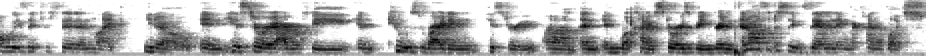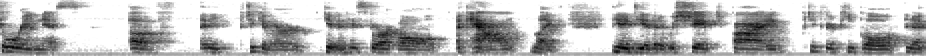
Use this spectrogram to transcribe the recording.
Always interested in like you know, in historiography, in who's writing history, um, and, and what kind of stories are being written, and also just examining the kind of like storyness of any particular given historical account, like the idea that it was shaped by particular people in a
